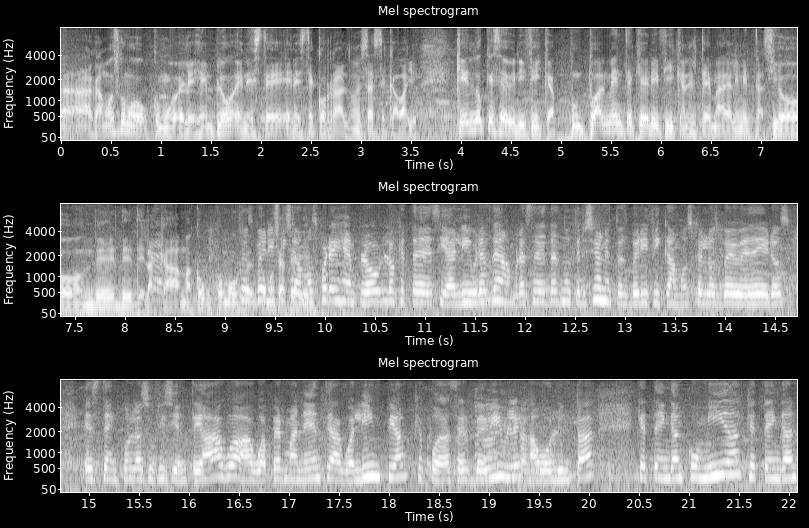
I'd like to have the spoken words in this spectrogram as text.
ah, hagamos como, como el ejemplo en este, en este corral donde está este caballo, ¿qué es lo que se verifica? Puntualmente, ¿qué verifican? ¿El tema de alimentación, de, de, la cama? ¿Cómo, cómo, entonces, verificamos, por ejemplo, lo que te decía, libres de hambre y desnutrición. Entonces, verificamos que los bebederos estén con la suficiente agua, agua permanente, agua limpia, que pueda ser bebible a voluntad, que tengan comida, que tengan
